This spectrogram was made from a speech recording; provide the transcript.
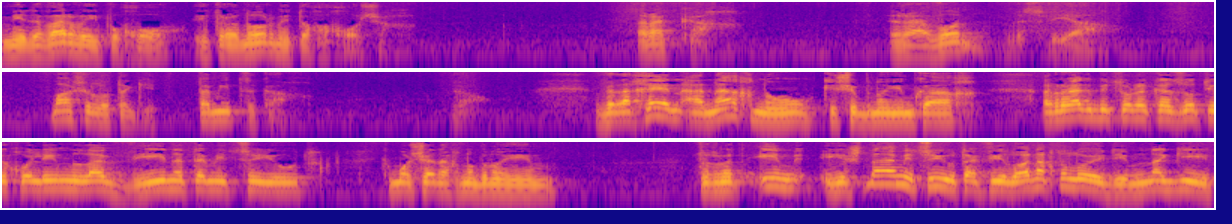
מדבר והיפוכו, יתרון אור מתוך החושך. רק כך. רעבון ושביעה. מה שלא תגיד, תמיד זה כך. לא. ולכן אנחנו, כשבנויים כך, רק בצורה כזאת יכולים להבין את המציאות כמו שאנחנו בנויים. זאת אומרת, אם ישנה מציאות אפילו, אנחנו לא יודעים, נגיד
